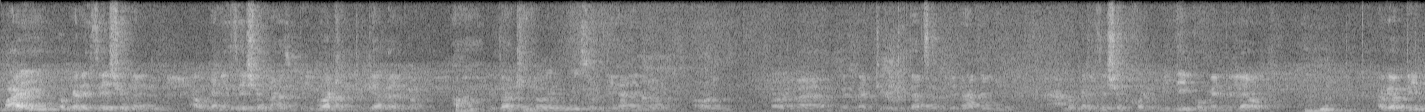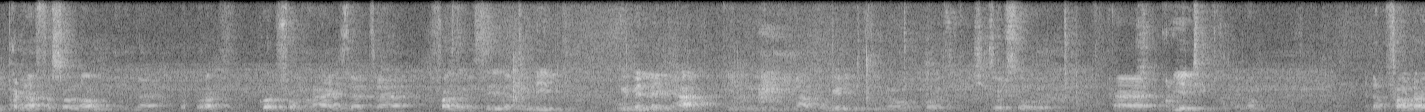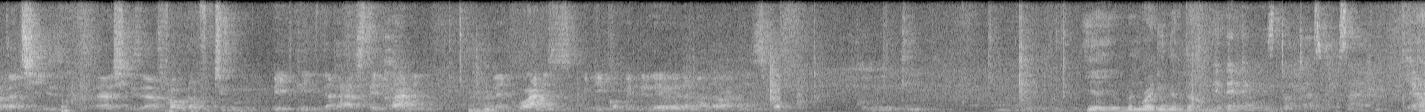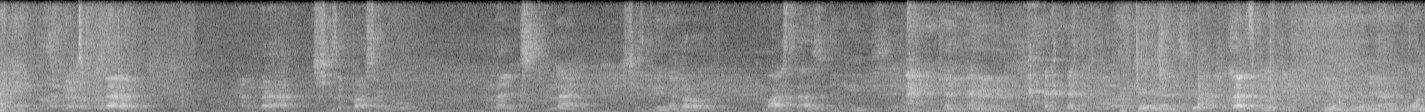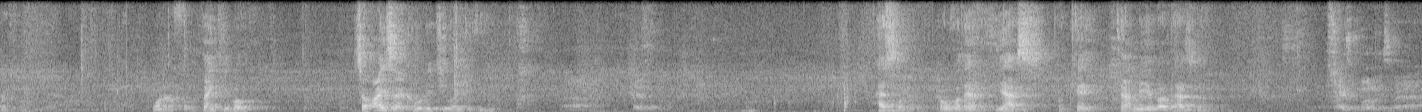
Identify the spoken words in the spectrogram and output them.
my organization and organization has been working together, you know, Uh-huh. without Okay. knowing who is behind or, or, or the, the activity that has been running in an organization called BD Comendeleo. Mm-hmm. Uh, we have been partners for so long, and uh, what I've got from her is that uh, first I would say that we need women like her in, in our communities, you know, because she's also uh, creative, you know. And I've found out that she's uh, she's a founder of two big things that are still running. Mm-hmm. Like one is Bidiko Mendeleo, and another one is community. Yeah, you've been writing them down. The yeah? name is Daughters of Zion. Yeah. Okay. Yeah, daughter of Zion. And uh, she's a person who likes to learn. She's doing a lot of master's degrees. Okay, that's good. that's good. Yeah, yeah, yeah, yeah. Wonderful. Yeah. Wonderful. Thank you both. So, Isaac, who did you interview? Uh, husband, over there. Yes. Okay. Tell me about Hezbon. Hezbon is a,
